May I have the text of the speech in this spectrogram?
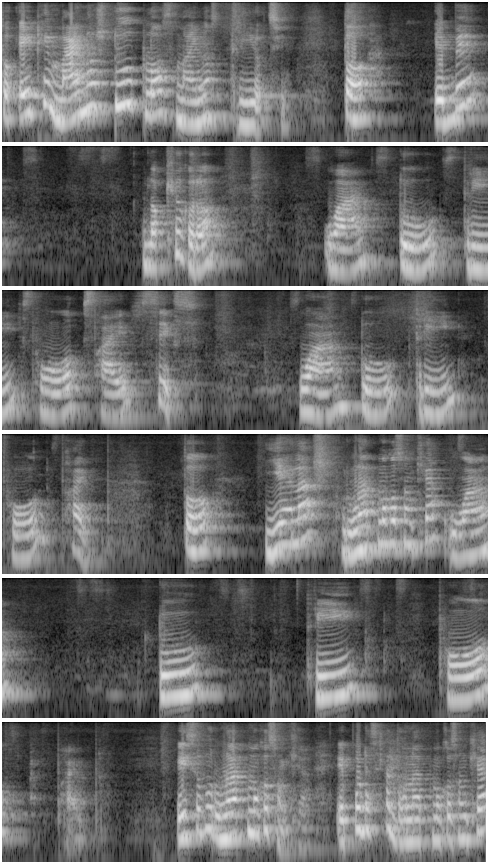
তো এইটি minus two plus minus three অছি তো এবে লক্ষ্য কর one two three four five six one, two, three, four, five. तो ये है ऋणात्मक संख्या. One two three four five ये सब ऋणात्मक संख्या. एपट आसा धनात्मक संख्या.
